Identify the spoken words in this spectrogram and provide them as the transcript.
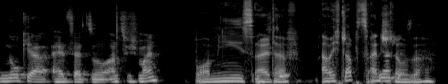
Nokia-Headset, so, du, ich mein? Boah, mies, Alter. Aber ich glaube, das ist Einstellungssache.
